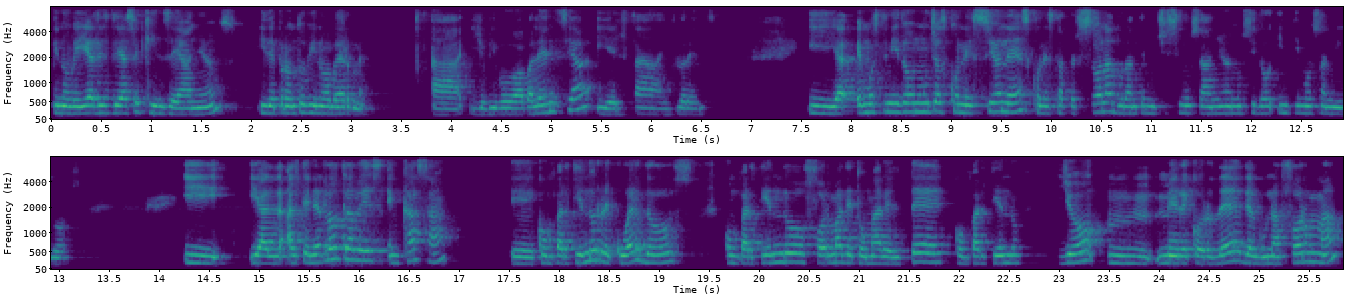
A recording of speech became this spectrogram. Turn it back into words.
que no veía desde hace 15 años y de pronto vino a verme. Ah, yo vivo a Valencia y él está en Florencia. Y hemos tenido muchas conexiones con esta persona durante muchísimos años, hemos sido íntimos amigos. Y, y al, al, tenerlo otra vez en casa, eh, compartiendo recuerdos, compartiendo forma de tomar el té, compartiendo, yo mmm, me recordé de alguna forma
